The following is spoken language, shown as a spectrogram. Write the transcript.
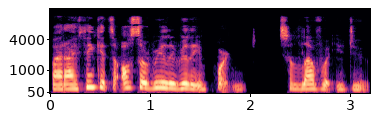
But I think it's also really, really important to love what you do.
